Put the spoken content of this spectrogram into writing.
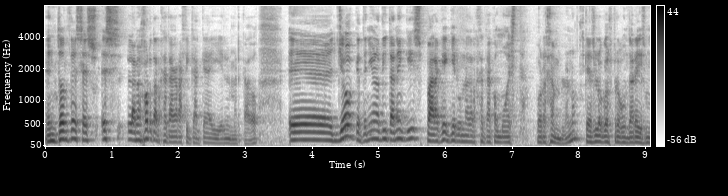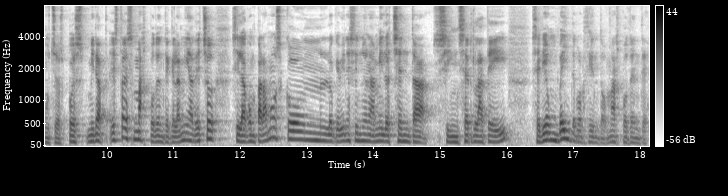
Entonces es, es la mejor tarjeta gráfica que hay en el mercado. Eh, yo, que tenía una Titan X, ¿para qué quiero una tarjeta como esta? Por ejemplo, ¿no? Que es lo que os preguntaréis muchos. Pues mirad, esta es más potente que la mía. De hecho, si la comparamos con lo que viene siendo una 1080 sin ser la TI, sería un 20% más potente.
